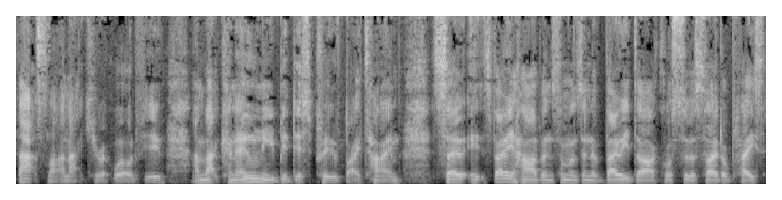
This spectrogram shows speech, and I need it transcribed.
That's not an accurate worldview, and that can only be disproved by time. So it's very hard when someone's in a very dark or suicidal place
